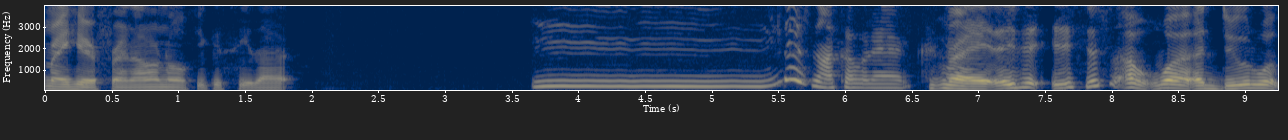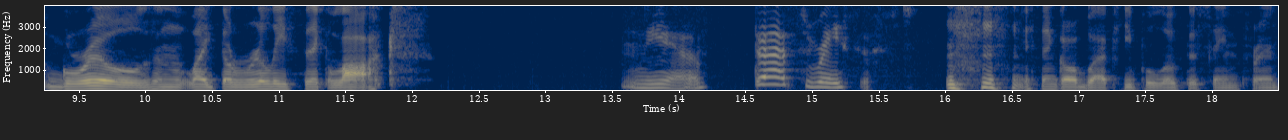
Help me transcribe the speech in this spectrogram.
Right here, friend. I don't know if you could see that. Mm, that's not Kodak. Right. It's, it's just a, what a dude with grills and like the really thick locks. Yeah, that's racist. I think all black people look the same, friend.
